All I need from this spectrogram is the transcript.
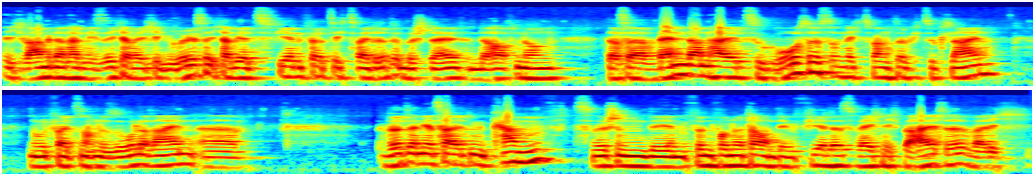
ich war mir dann halt nicht sicher, welche Größe. Ich habe jetzt 44 2 Drittel bestellt, in der Hoffnung, dass er, wenn dann halt zu groß ist und nicht zwangsläufig zu klein, notfalls noch eine Sohle rein, äh, wird dann jetzt halt ein Kampf zwischen dem 500er und dem Fearless, welchen ich behalte, weil ich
